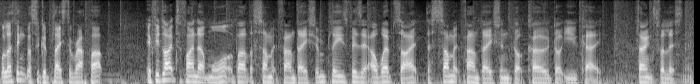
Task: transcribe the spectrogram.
Well, I think that's a good place to wrap up. If you'd like to find out more about the Summit Foundation, please visit our website, thesummitfoundation.co.uk. Thanks for listening.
